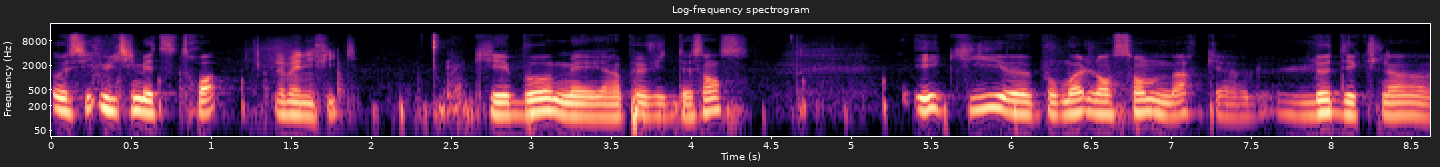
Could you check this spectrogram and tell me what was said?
aussi Ultimate 3, Le magnifique. qui est beau mais un peu vide de sens, et qui, euh, pour moi, l'ensemble marque euh, le déclin euh,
